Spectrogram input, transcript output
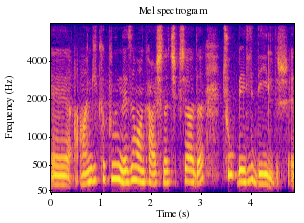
e, hangi kapının ne zaman karşına çıkacağı da çok belli değildir. E,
